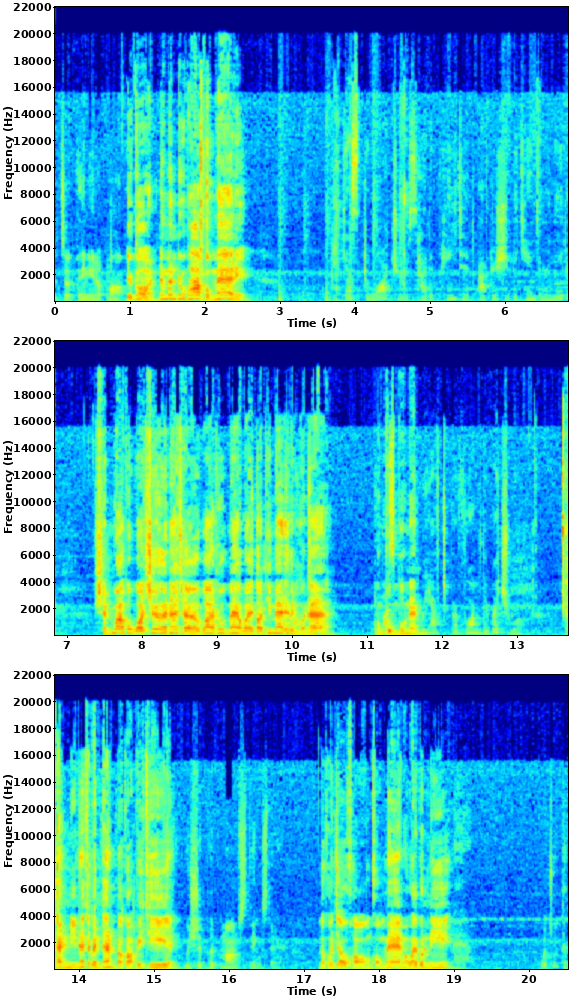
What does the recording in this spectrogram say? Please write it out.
it's a painting of mom. เดี๋ยวก่อนนั่นมันรูปภาพของแม่นี่ I guess the Watchers had it painted after she became their leader. ฉันว่าพวกวอชเชอร์น่าจะวาดรูปแม่ไว้ตอนที่แม่ได้เป็นหัวหน้า It ของ must กลุ่ม be พวกนั้น where we have to perform the ritual. แท่นนี้น่าจะเป็นแท่นประกอบพิธี We should put mom's things there. เราควรจะเอาของของแม่มาไว้บนนี้ Man, what's with the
